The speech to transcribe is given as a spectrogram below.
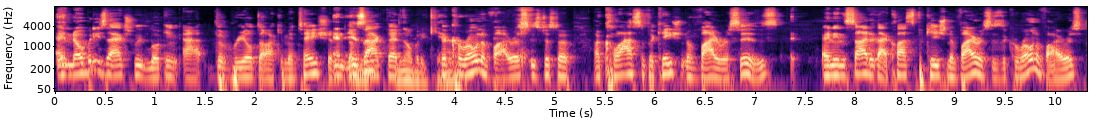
and nobody's actually looking at the real documentation. And the isn't- fact that Nobody can. the coronavirus is just a, a classification of viruses. And inside of that classification of viruses, the coronavirus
